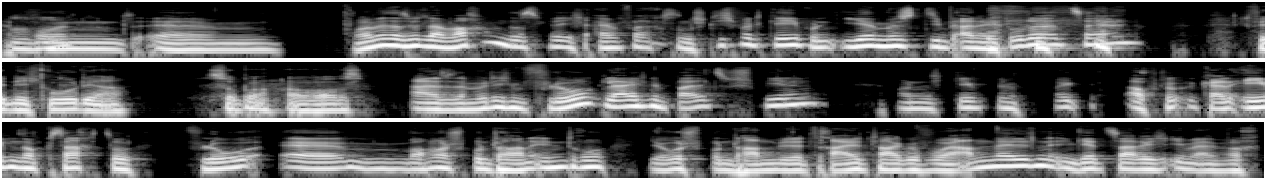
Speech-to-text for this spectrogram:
Mhm. Und ähm, wollen wir das wieder machen, dass ich einfach so ein Stichwort gebe und ihr müsst die Anekdote erzählen? Finde ich gut, ja. Super, hau raus. Also, dann würde ich dem Flo gleich einen Ball zu spielen und ich gebe ihm, auch gerade eben noch gesagt, so, Flo, äh, mach mal spontan Intro. Jo, spontan wieder drei Tage vorher anmelden. Und jetzt sage ich ihm einfach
